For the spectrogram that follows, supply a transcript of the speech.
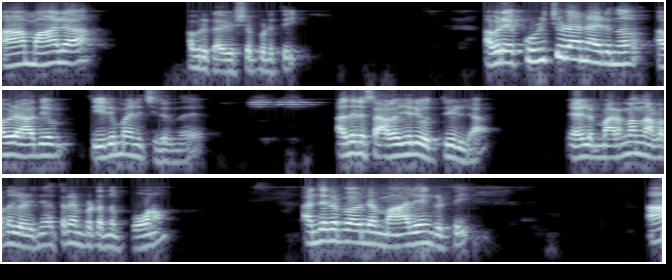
ആ മാല അവർ കൈവശപ്പെടുത്തി. അവരെ കുഴിച്ചിടാനായിരുന്നു അവരാദ്യം തീരുമാനിച്ചിരുന്നത്. അതിന് സാഹചര്യം ഒത്തില്ല അയാൾ മരണം നടന്നു കഴിഞ്ഞ് എത്രയും പെട്ടെന്ന് പോണം. അഞ്ചര പവന്റെ മാലയും കിട്ടി. ആ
